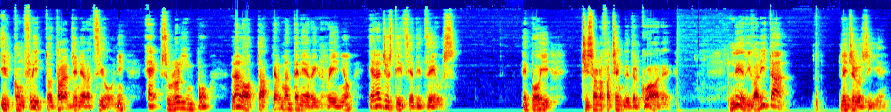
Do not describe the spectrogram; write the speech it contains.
Il conflitto tra generazioni è sull'Olimpo la lotta per mantenere il regno e la giustizia di Zeus. E poi ci sono faccende del cuore, le rivalità, le gelosie.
